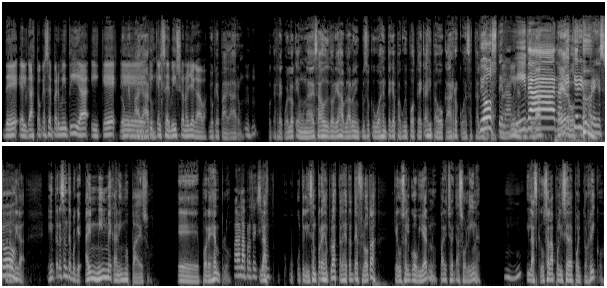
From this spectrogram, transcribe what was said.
del gasto que se permitía y que, eh, pagaron. y que el servicio no llegaba. Lo que pagaron. Porque recuerdo que en una de esas auditorías hablaron incluso que hubo gente que pagó hipotecas y pagó carros con esas tarjetas. Dios de la Imagínate, vida, nadie quiere ir preso Pero mira, es interesante porque hay mil mecanismos para eso. Eh, por ejemplo, para la protección. las, utilicen, por ejemplo, las tarjetas de flota que usa el gobierno para echar gasolina y las que usa la policía de Puerto Rico.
